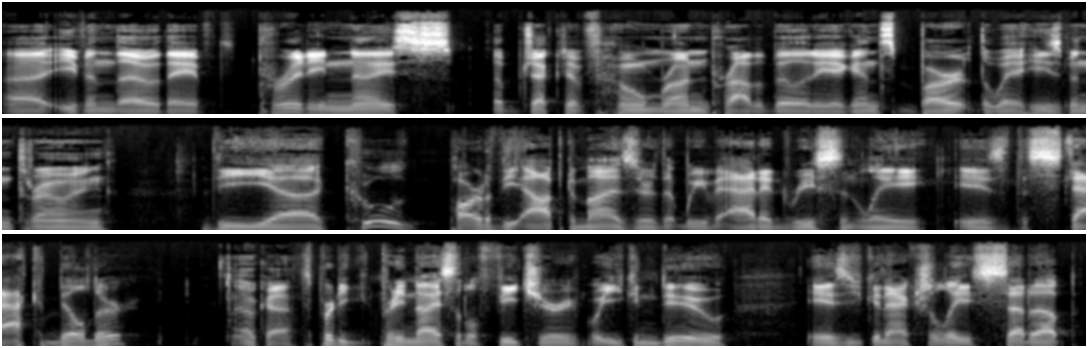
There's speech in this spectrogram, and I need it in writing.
uh, even though they have pretty nice objective home run probability against Bart the way he's been throwing. The uh, cool part of the optimizer that we've added recently is the stack builder. Okay, it's pretty pretty nice little feature. What you can do is you can actually set up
